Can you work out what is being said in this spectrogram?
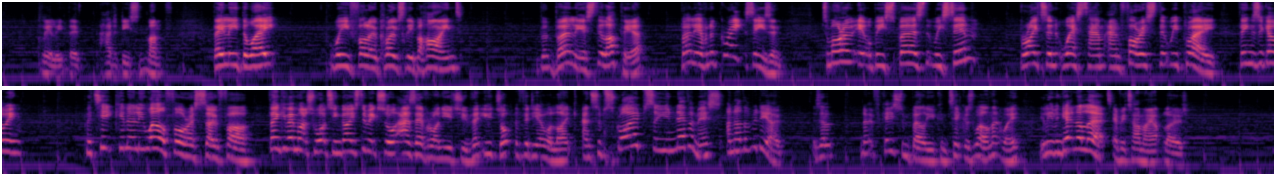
clearly they've had a decent month. They lead the way. We follow closely behind. But Burnley is still up here. Burnley having a great season. Tomorrow it will be Spurs that we sim. Brighton, West Ham and Forest that we play. Things are going particularly well for us so far. Thank you very much for watching, guys. Do make sure, as ever on YouTube, that you drop the video a like and subscribe so you never miss another video. There's a notification bell you can tick as well, and that way you'll even get an alert every time I upload.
